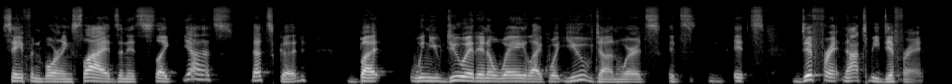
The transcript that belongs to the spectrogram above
safe and boring slides and it's like, yeah, that's that's good. But when you do it in a way like what you've done where it's it's it's different not to be different,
